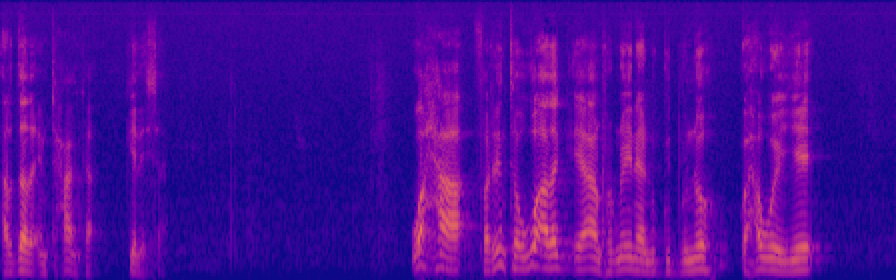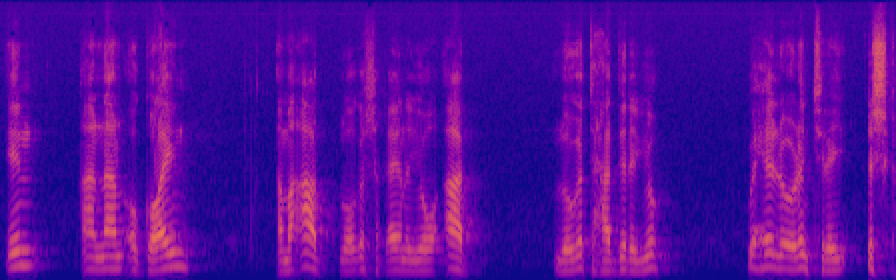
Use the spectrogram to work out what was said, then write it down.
ardada imtixaanka gelaysa waxaa fariinta ugu adag ee aan rabno inaanu gudbino waxa weeye in aanaan ogolayn ama aada looga shaqaynayo aada looga taxadirayo wixii la odhan jiray qishka.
